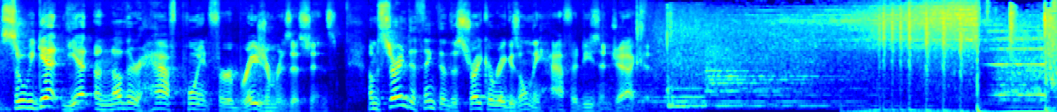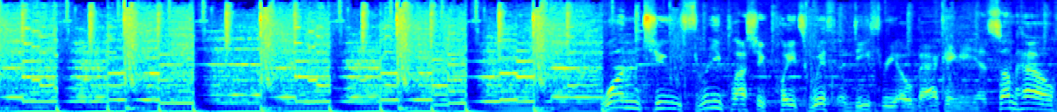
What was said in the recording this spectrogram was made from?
So we get yet another half point for abrasion resistance. I'm starting to think that the Stryker rig is only half a decent jacket. One, two, three plastic plates with a D3O backing, and yet somehow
